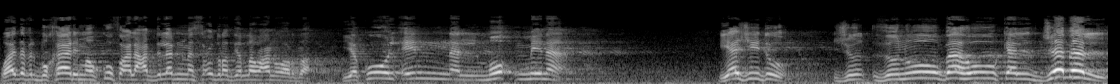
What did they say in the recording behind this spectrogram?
وهذا في البخاري موقوف على عبد الله بن مسعود رضي الله عنه وأرضاه. يقول إن المؤمن يجد ذنوبه كالجبل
